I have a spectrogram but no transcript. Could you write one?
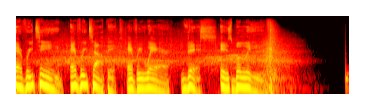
Every team, every topic, everywhere. This is Bleav.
